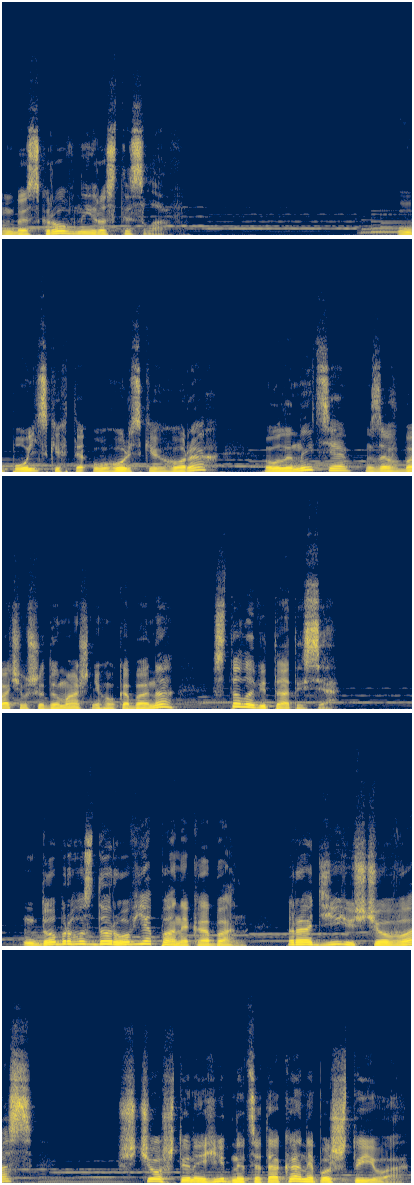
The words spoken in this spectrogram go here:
безкровний Ростислав. У польських та угорських горах Олениця, завбачивши домашнього кабана, стала вітатися. Доброго здоров'я, пане кабан. Радію, що вас. Що ж ти негідниця така непоштива?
